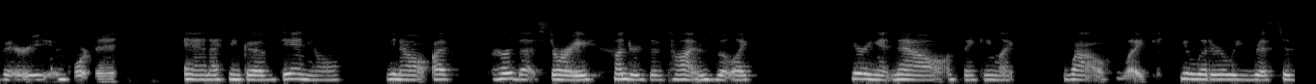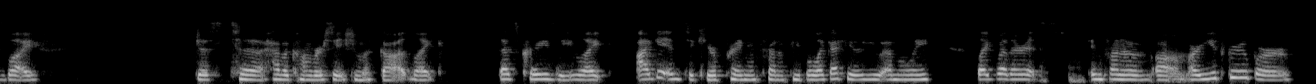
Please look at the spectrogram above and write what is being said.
very important. And I think of Daniel, you know, I've heard that story hundreds of times, but like hearing it now, I'm thinking like, wow, like he literally risked his life just to have a conversation with God. Like that's crazy. Like I get insecure praying in front of people. Like I feel you, Emily. Like whether it's in front of um, our youth group or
